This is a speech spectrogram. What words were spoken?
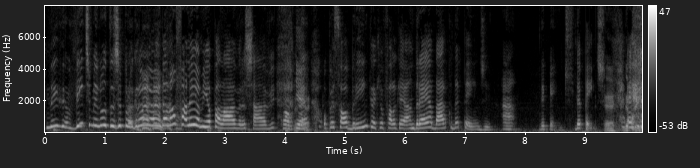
nem 20 minutos de programa eu ainda não falei a minha palavra-chave. Qual que é? O pessoal brinca que eu falo que é Andréia Darco depende. Ah. Depende. Depende. É, depende.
